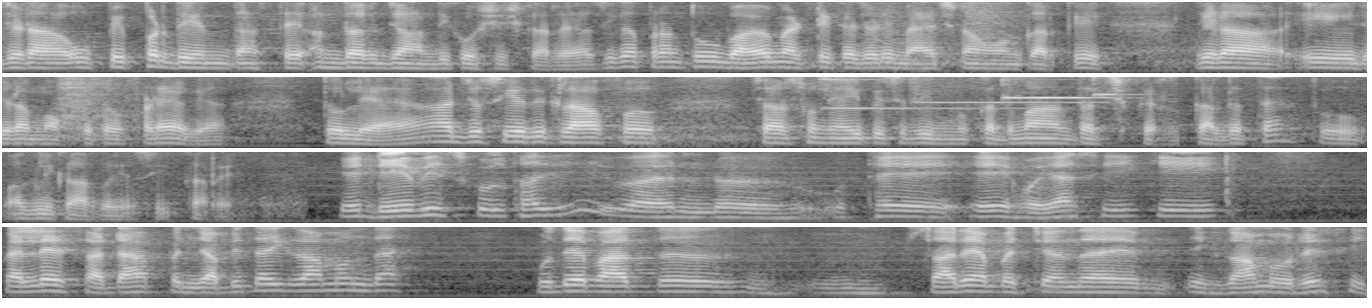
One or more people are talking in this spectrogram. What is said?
ਜਿਹੜਾ ਉਹ ਪੇਪਰ ਦੇਣ ਵਾਸਤੇ ਅੰਦਰ ਜਾਣ ਦੀ ਕੋਸ਼ਿਸ਼ ਕਰ ਰਿਹਾ ਸੀਗਾ ਪਰੰਤੂ ਬਾਇਓਮੈਟ੍ਰਿਕ ਹੈ ਜਿਹੜੇ ਮੈਚ ਨਾ ਹੋਣ ਕਰਕੇ ਜਿਹੜਾ ਇਹ ਜਿਹੜਾ ਮੌਕੇ ਤੋਂ ਫੜਿਆ ਗਿਆ ਤੇ ਉਹ ਲਿਆਇਆ। ਅੱਜ ਅਸੀਂ ਇਹਦੇ ਖਿਲਾਫ 400 ਆਈਪੀਸੀ ਦੀ ਮੁਕੱਦਮਾ ਦਰਜ ਕਰ- ਕਰ ਦਿੱਤਾ ਹੈ ਤੋਂ ਅਗਲੀ ਕਾਰਵਾਈ ਅਸੀਂ ਕਰ ਰਹੇ ਇਹ ਡੀਏਵੀ ਸਕੂਲ ਥਾ ਜੀ ਐਂਡ ਉੱਥੇ ਇਹ ਹੋਇਆ ਸੀ ਕਿ ਪਹਿਲੇ ਸਾਡਾ ਪੰਜਾਬੀ ਦਾ ਐਗਜ਼ਾਮ ਹੁੰਦਾ ਹੈ। ਉਹਦੇ ਬਾਅਦ ਅਮ, ਸਾਰਿਆਂ ਬੱਚਿਆਂ ਦਾ ਐਗਜ਼ਾਮ ਹੋ ਰਹੇ ਸੀ।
